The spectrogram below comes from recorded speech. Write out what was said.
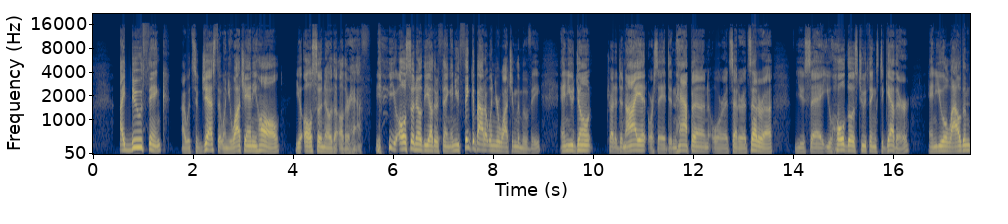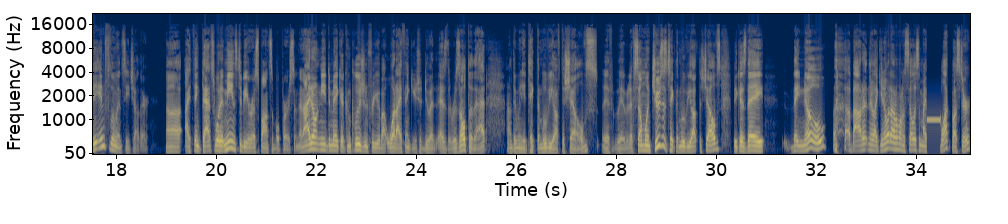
I do think I would suggest that when you watch Annie Hall, you also know the other half. You also know the other thing, and you think about it when you're watching the movie, and you don't try to deny it or say it didn't happen or et cetera, et cetera. You say you hold those two things together and you allow them to influence each other. Uh, I think that's what it means to be a responsible person. And I don't need to make a conclusion for you about what I think you should do as the result of that. I don't think we need to take the movie off the shelves. If, but if someone chooses to take the movie off the shelves because they they know about it and they're like, you know what, I don't want to sell this in my blockbuster.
